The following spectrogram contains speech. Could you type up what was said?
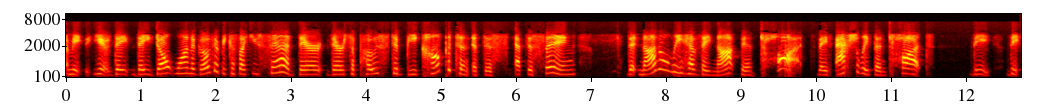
I mean, you know, they they don't want to go there because, like you said, they're they're supposed to be competent at this at this thing. That not only have they not been taught, they've actually been taught the the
